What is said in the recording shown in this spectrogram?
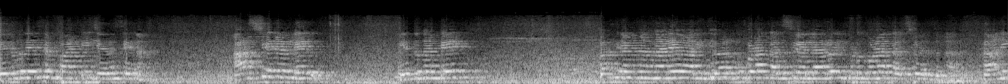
తెలుగుదేశం పార్టీ జనసేన. ఆశ్చర్యం లేదు. ఎందుకంటే బహిరంగంగానే వారు ఇది వరకు కూడా కలిసి వెళ్ళారు ఇప్పుడు కూడా కలిసి వెళ్తున్నారు. కానీ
